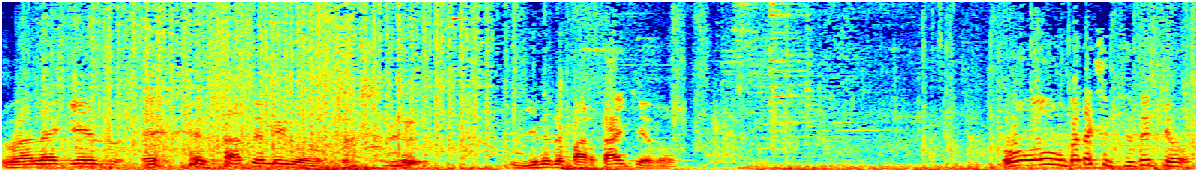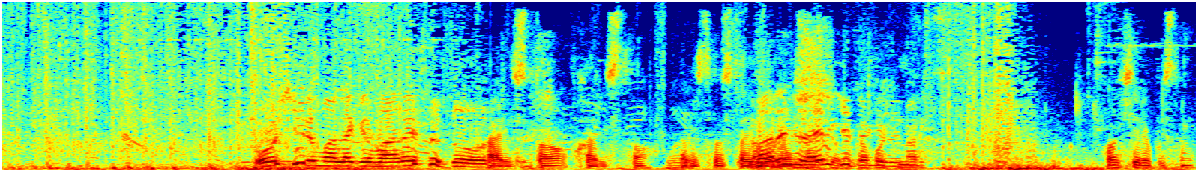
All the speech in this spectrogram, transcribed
Μαλάκες, ε, ελάτε λίγο. Γίνεται παρτάκι εδώ. Ω, μου πέταξε το τέτοιο. Όχι ρε μαλάκα, μ' αρέσει το. Ευχαριστώ, ευχαριστώ, ευχαριστώ, Μ' στέλιο. αρέσει, Ωραία. έρχεται. Από την αρχή. Όχι ρε, πείστε μου.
